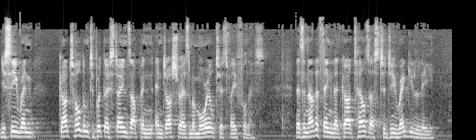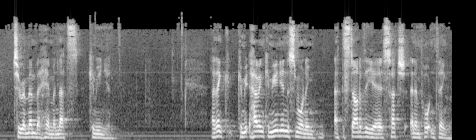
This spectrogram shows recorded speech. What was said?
You see, when God told them to put those stones up in, in Joshua as a memorial to his faithfulness, there's another thing that God tells us to do regularly to remember him, and that's communion. I think having communion this morning at the start of the year is such an important thing.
